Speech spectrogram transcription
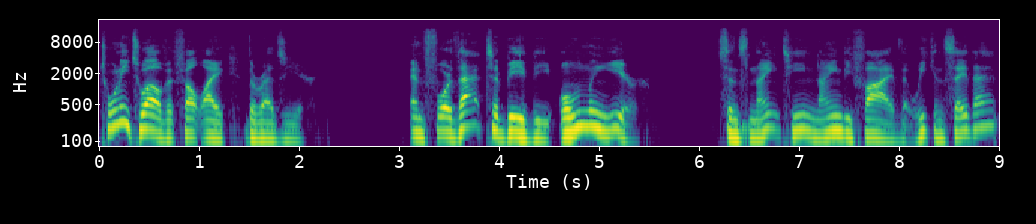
2012 it felt like the reds year and for that to be the only year since 1995 that we can say that,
